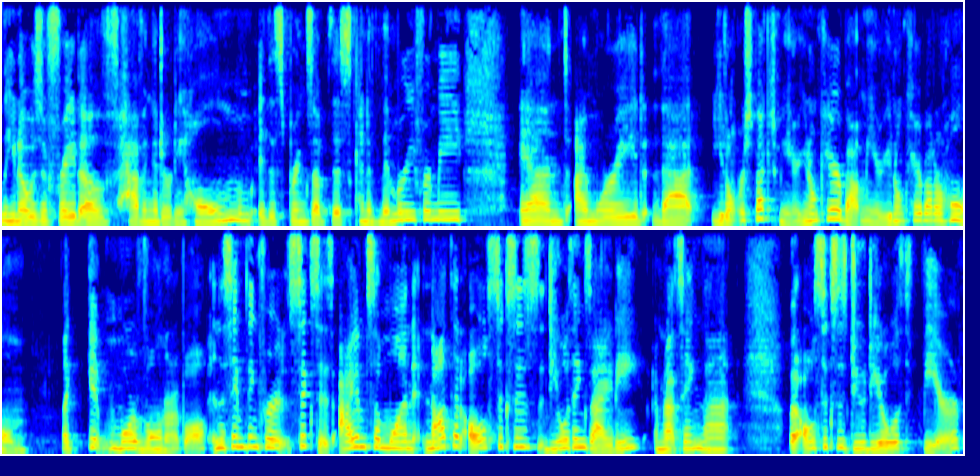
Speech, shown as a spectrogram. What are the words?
you know is afraid of having a dirty home this brings up this kind of memory for me and i'm worried that you don't respect me or you don't care about me or you don't care about our home like get more vulnerable. And the same thing for sixes. I am someone, not that all sixes deal with anxiety, I'm not saying that, but all sixes do deal with fear.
